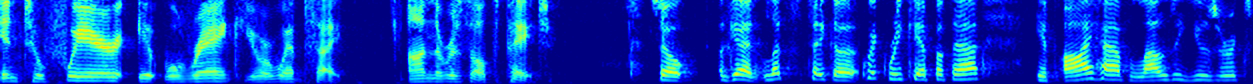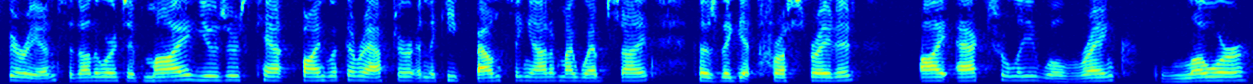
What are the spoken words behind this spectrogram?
into where it will rank your website on the results page. So, again, let's take a quick recap of that if I have lousy user experience, in other words, if my users can't find what they're after and they keep bouncing out of my website because they get frustrated, I actually will rank lower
